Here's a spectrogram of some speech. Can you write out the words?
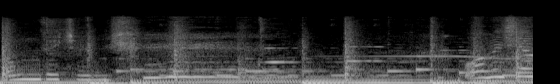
痛最真实。我们相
